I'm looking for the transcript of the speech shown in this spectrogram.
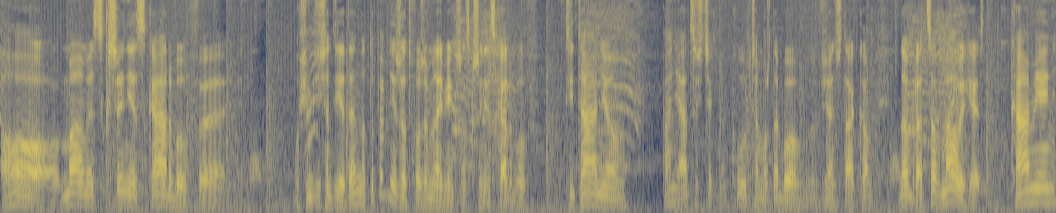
O, mamy skrzynię skarbów. E, 81? No to pewnie, że otworzymy największą skrzynię skarbów. Titanium. Panie, a coś ciekawego. Kurczę, można było wziąć taką. Dobra, co w małych jest? Kamień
